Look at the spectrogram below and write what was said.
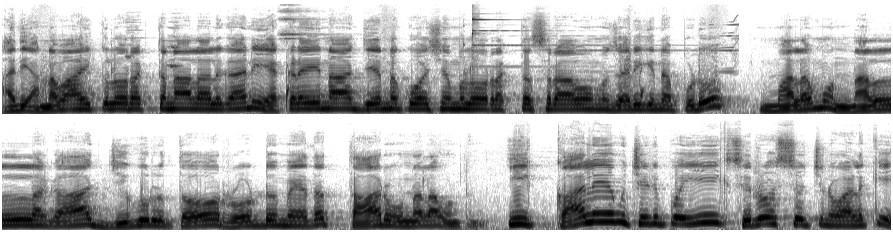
అది అన్నవాహికలో రక్తనాళాలు కానీ ఎక్కడైనా జీర్ణకోశంలో రక్తస్రావము జరిగినప్పుడు మలము నల్లగా జిగురుతో రోడ్డు మీద తారు ఉన్నలా ఉంటుంది. ఈ కాలేయం చెడిపోయి సిరోసిస్ వచ్చిన వాళ్ళకి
